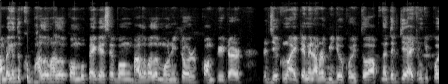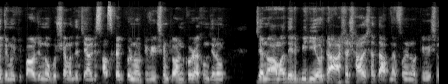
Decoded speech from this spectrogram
আমরা কিন্তু খুব ভালো ভালো কম্বো প্যাকেজ এবং ভালো ভালো মনিটর কম্পিউটার যে কোনো আইটেমের আমরা ভিডিও করি। তো আপনাদের যে আইটেমটি প্রয়োজন, ওইটি পাওয়ার জন্য অবশ্যই আমাদের চ্যানেলটি সাবস্ক্রাইব করে নোটিফিকেশনটি অন করে রাখুন, যেন যেন আমাদের ভিডিওটা আসার সাথে সাথে আপনার ফোনে নোটিফিকেশন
